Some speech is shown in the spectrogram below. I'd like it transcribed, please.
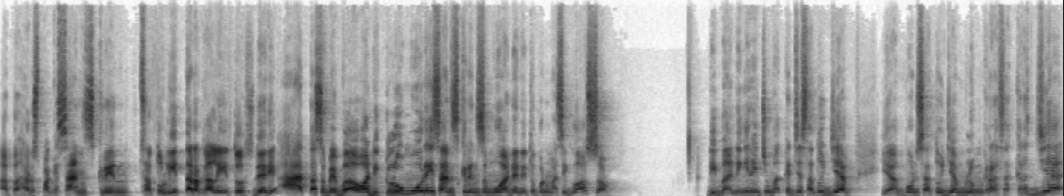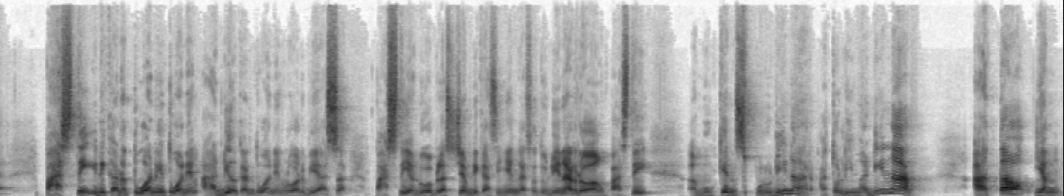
apa harus pakai sunscreen satu liter kali itu dari atas sampai bawah dikelumuri sunscreen semua dan itu pun masih gosong. Dibandingin yang cuma kerja satu jam, ya ampun satu jam belum kerasa kerja. Pasti ini karena Tuhan ini Tuhan yang adil kan Tuhan yang luar biasa. Pasti yang 12 jam dikasihnya nggak satu dinar doang, pasti uh, mungkin 10 dinar atau 5 dinar atau yang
